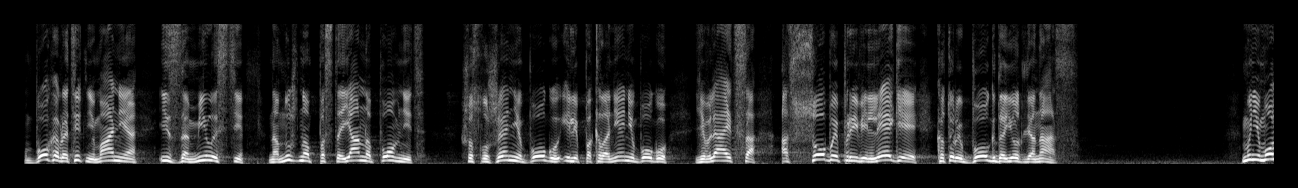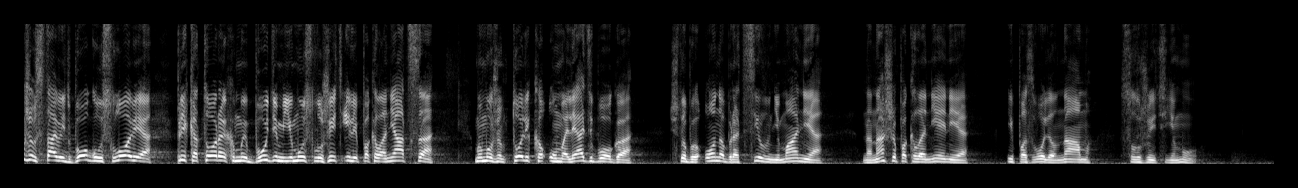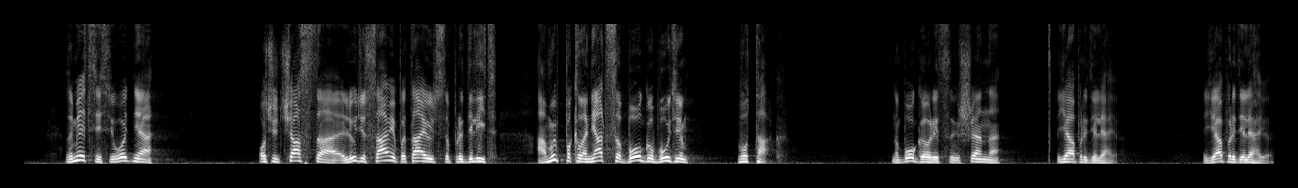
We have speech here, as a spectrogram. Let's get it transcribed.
Бог обратит внимание, из-за милости нам нужно постоянно помнить, что служение Богу или поклонение Богу является особой привилегией, которую Бог дает для нас. Мы не можем ставить Богу условия, при которых мы будем Ему служить или поклоняться. Мы можем только умолять Бога, чтобы Он обратил внимание на наше поклонение – и позволил нам служить Ему. Заметьте, сегодня Очень часто люди сами пытаются определить, а мы поклоняться Богу будем вот так. Но Бог говорит совершенно, я определяю. Я определяю.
